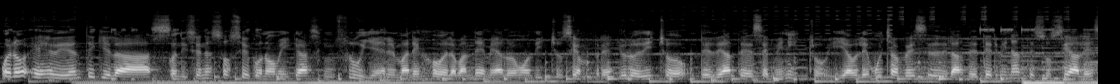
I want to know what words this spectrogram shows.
Bueno, es evidente que las condiciones socioeconómicas influyen en el manejo de la pandemia, lo hemos dicho siempre. Yo lo he dicho desde antes de ser ministro y hablé muchas veces de las determinantes sociales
